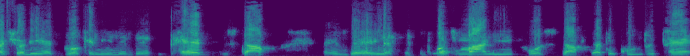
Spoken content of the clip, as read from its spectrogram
actually had broken in and they repaired the stuff and they got money for stuff that they couldn't repair.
